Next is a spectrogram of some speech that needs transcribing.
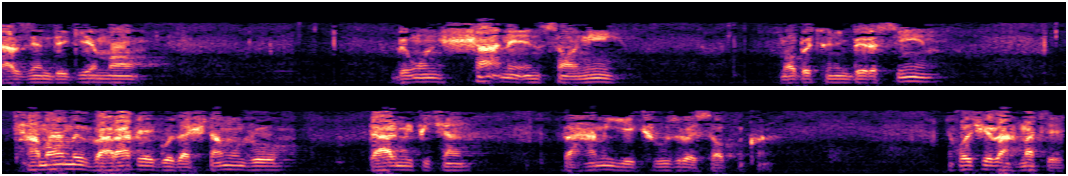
در زندگی ما به اون شعن انسانی ما بتونیم برسیم تمام ورق گذشتمون رو در میپیچن و همین یک روز رو حساب می‌کنن. این خودش یه رحمته.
